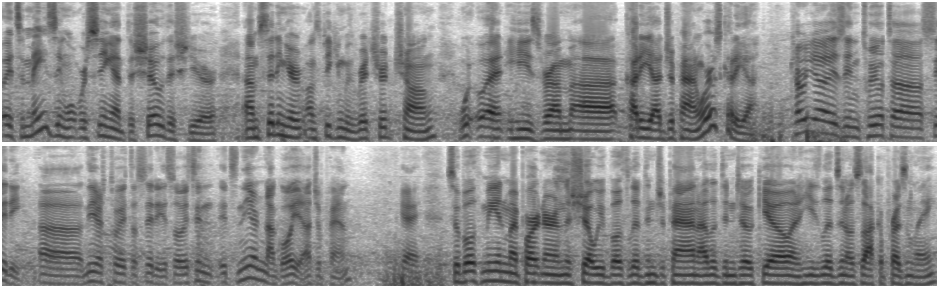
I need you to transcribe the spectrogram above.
it's amazing what we're seeing at the show this year. I'm sitting here. I'm speaking with Richard Chung. And He's from uh, Kariya, Japan. Where is Kariya? Korea is in Toyota City, uh, near Toyota City. So it's in it's near Nagoya, Japan. Okay, so both me and my partner in the show, we both lived in Japan. I lived in Tokyo, and he lives in Osaka presently.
